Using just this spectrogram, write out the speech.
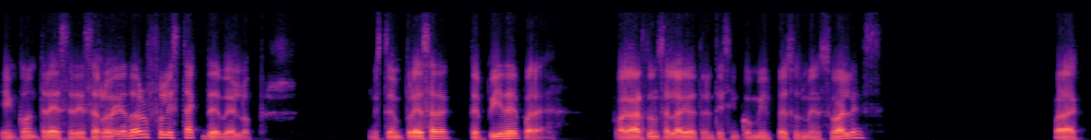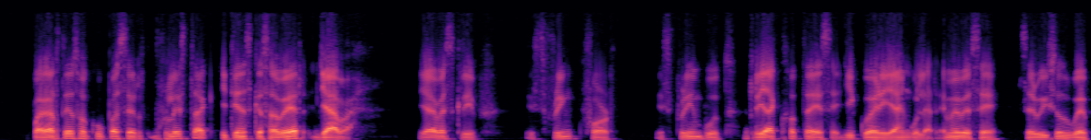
y encontré ese desarrollador full stack developer. Esta empresa te pide para pagarte un salario de 35 mil pesos mensuales Para pagarte eso ocupa ser full stack y tienes que saber Java, JavaScript, Spring Fork, Spring Boot, React JS, jQuery, Angular, MVC, servicios web,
